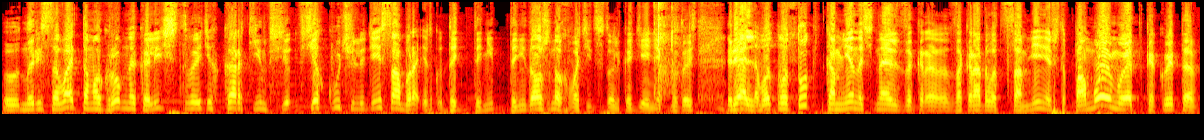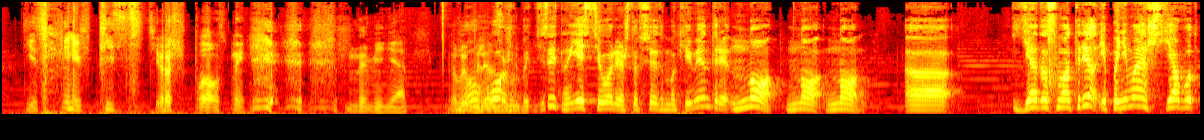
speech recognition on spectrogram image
э, нарисовать там огромное количество этих картин, все, всех кучу людей собрать. Я такой, да, да, не, да не должно хватить столько денег. Ну, то есть, реально, вот, вот тут ко мне начинали закра- закрадываться сомнения, что, по-моему, это какой-то извиняюсь, пиздеж полный на меня. Ну, может быть, действительно, есть теория, что все это мокюментари, но, но, но, э, я досмотрел, и понимаешь, я вот,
